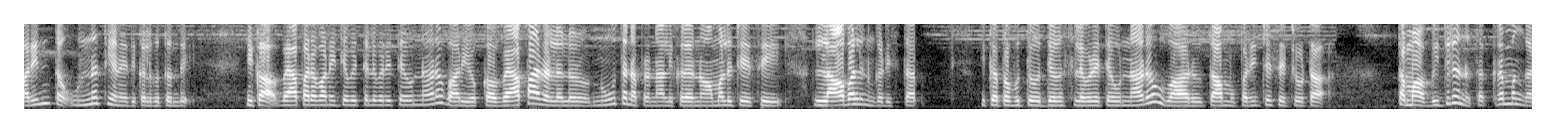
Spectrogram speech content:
మరింత ఉన్నతి అనేది కలుగుతుంది. ఇక వ్యాపార వాణిజ్యవేత్తలు ఎవరైతే ఉన్నారో వారి యొక్క వ్యాపారాలలో నూతన ప్రణాళికలను అమలు చేసి లాభాలను గడిస్తారు. ఇక ప్రభుత్వ ఉద్యోగస్తులు ఎవరైతే ఉన్నారో వారు తాము పనిచేసే చోట తమ విధులను సక్రమంగా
